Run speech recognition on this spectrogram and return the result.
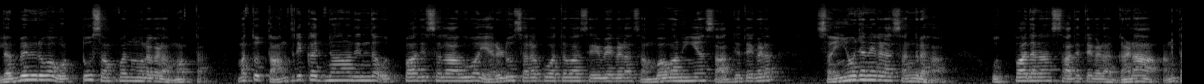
ಲಭ್ಯವಿರುವ ಒಟ್ಟು ಸಂಪನ್ಮೂಲಗಳ ಮೊತ್ತ ಮತ್ತು ತಾಂತ್ರಿಕ ಜ್ಞಾನದಿಂದ ಉತ್ಪಾದಿಸಲಾಗುವ ಎರಡು ಸರಕು ಅಥವಾ ಸೇವೆಗಳ ಸಂಭವನೀಯ ಸಾಧ್ಯತೆಗಳ ಸಂಯೋಜನೆಗಳ ಸಂಗ್ರಹ ಉತ್ಪಾದನಾ ಸಾಧ್ಯತೆಗಳ ಗಣ ಅಂತ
